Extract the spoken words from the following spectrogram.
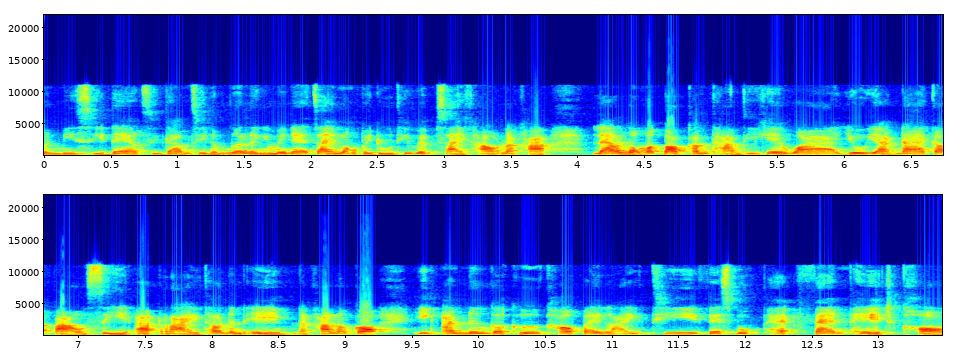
มันมีสีแดงสีดำสีน้ำเงินอะไรอย่างเงี้ยไม่แน่ใจลองไปดูที่เว็บไซต์เขานะคะ แล้วลงมาตอบคำถาม TK ว่ายูอยากได้กระเป๋าสีอะไรเท่านั้นเองนะคะ แล้วก็อีกอันนึงก็คือเข้าไปไลค์ที่ Facebook Fanpage ของ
